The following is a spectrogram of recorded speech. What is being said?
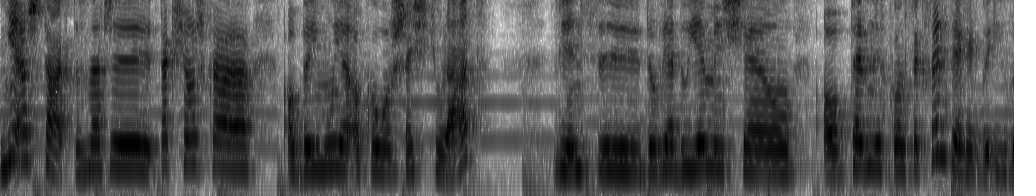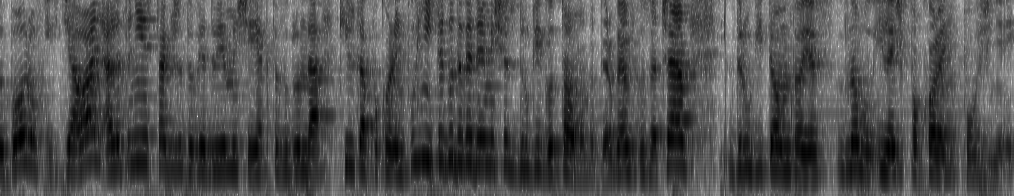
Nie aż tak. To znaczy, ta książka obejmuje około 6 lat, więc yy, dowiadujemy się o pewnych konsekwencjach jakby ich wyborów, ich działań, ale to nie jest tak, że dowiadujemy się, jak to wygląda kilka pokoleń później. Tego dowiadujemy się z drugiego tomu dopiero, bo ja już go zaczęłam. Drugi tom to jest znowu ileś pokoleń później.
